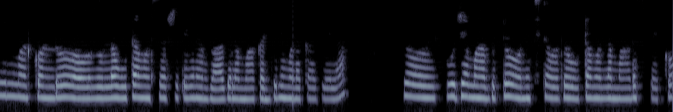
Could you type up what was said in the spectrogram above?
ಕ್ಲೀನ್ ಮಾಡಿಕೊಂಡು ಅವರೆಲ್ಲ ಊಟ ಮಾಡಿಸೋ ಅಷ್ಟೊತ್ತಿಗೆ ನಾನು ಬ್ಲಾಗೆಲ್ಲ ಮಾ ಕಂಟಿನ್ಯೂ ಮಾಡೋಕ್ಕಾಗಲಿಲ್ಲ. ಸೊ ಪೂಜೆ ಮಾಡಿಬಿಟ್ಟು ನೆಕ್ಸ್ಟ್ ಅವ್ರಿಗೆ ಊಟ ಎಲ್ಲ ಮಾಡಿಸ್ಬೇಕು.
